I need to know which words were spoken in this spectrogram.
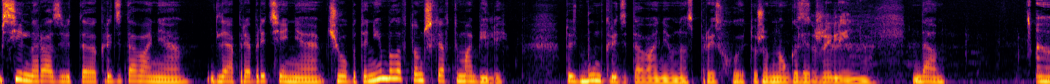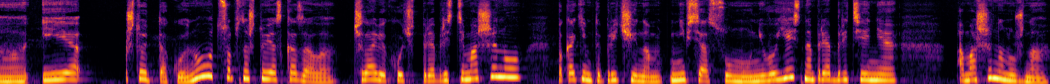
сильно развито кредитование для приобретения чего бы то ни было, в том числе автомобилей. То есть бум кредитования у нас происходит уже много К лет. сожалению. Да. А, И что это такое? Ну, вот, собственно, что я сказала. Человек хочет приобрести машину, по каким-то причинам не вся сумма у него есть на приобретение, а машина нужна.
